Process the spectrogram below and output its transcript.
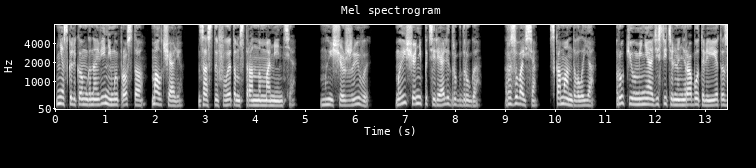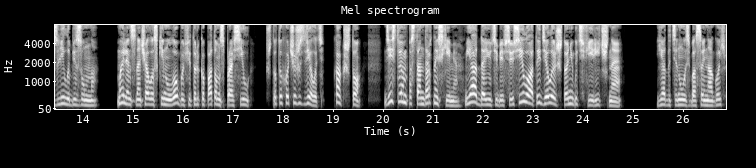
Несколько мгновений мы просто молчали, застыв в этом странном моменте. Мы еще живы. Мы еще не потеряли друг друга. «Разувайся», — скомандовала я. Руки у меня действительно не работали, и это злило безумно. Мэлен сначала скинул обувь и только потом спросил, «Что ты хочешь сделать? Как что?» «Действуем по стандартной схеме. Я отдаю тебе всю силу, а ты делаешь что-нибудь фееричное». Я дотянулась босой ногой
